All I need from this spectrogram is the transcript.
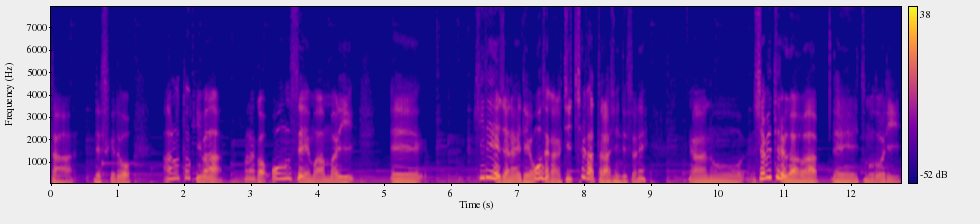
たんですけどあの時は、まあ、なんか音声もあんまり、えー、綺麗じゃないで音声がちっちゃかったらしいんですよね。あの喋ってる側は、えー、いつも通り、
